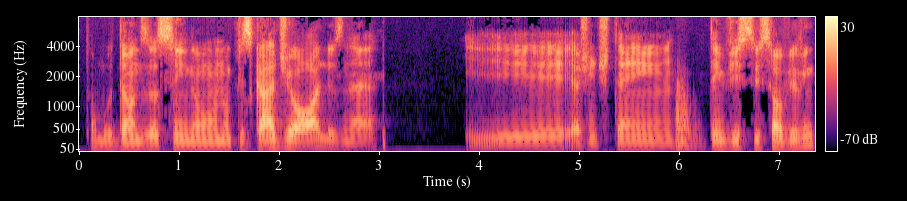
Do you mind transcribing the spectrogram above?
estão mudando assim num, num piscar de olhos, né? E a gente tem, tem visto isso ao vivo em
